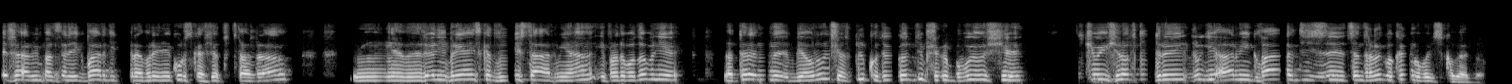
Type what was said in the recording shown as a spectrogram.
pierwszej Armii Pancernej Gwardii, która w rejonie Kurska się odtwarza, rejonie Briańska 20 armia i prawdopodobnie na teren Białorusi od kilku tygodni przegrupowują się siły i środki drugiej armii gwardii z Centralnego Okręgu Wojskowego.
